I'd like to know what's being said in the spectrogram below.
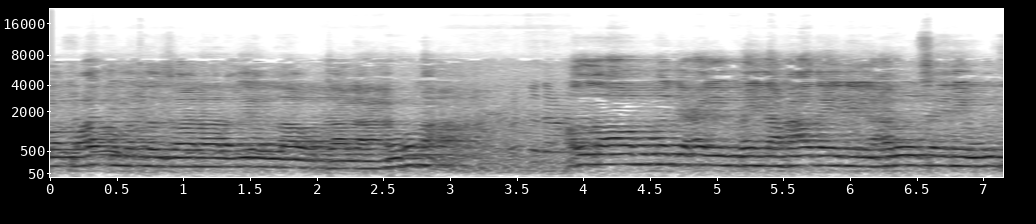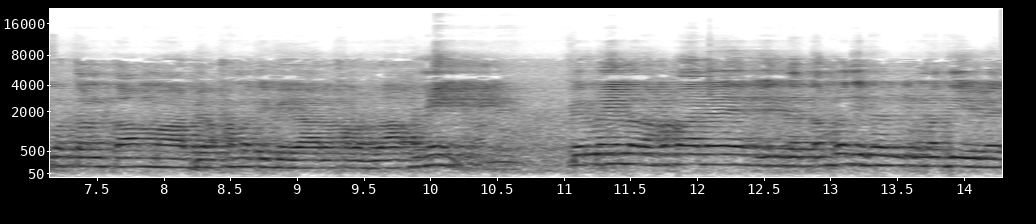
وفاطمة الزهراء رضي الله تعالى عنهما. اللهم اجعل بين هذين العروسين ألفة تامة برحمتك يا أرحم الراحمين. கிருபையில் ரஹ்மானே இந்த தம்பதிகளுக்கு மத்தியிலே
